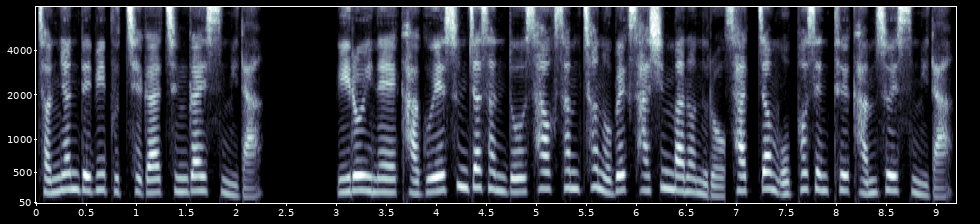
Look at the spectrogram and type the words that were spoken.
전년 대비 부채가 증가했습니다. 이로 인해 가구의 순자산도 4억 3,540만 원으로 4.5% 감소했습니다.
